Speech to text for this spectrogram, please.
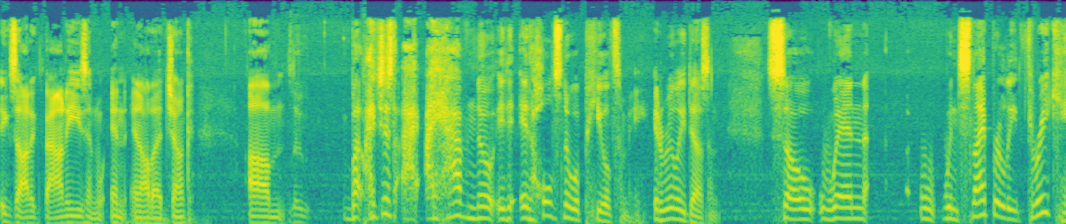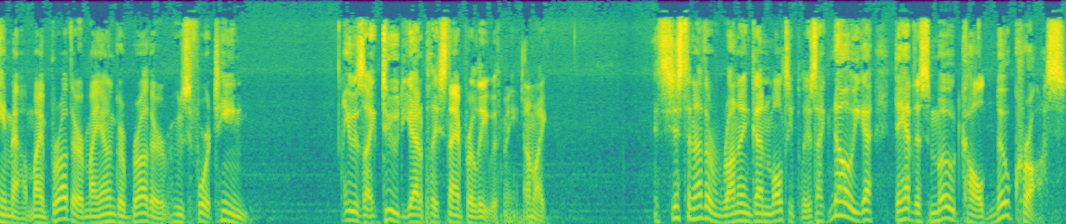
exotic bounties and, and, and all that junk. Um, Loot. But I just I, I have no it, it holds no appeal to me. It really doesn't. So when when Sniper Elite 3 came out, my brother, my younger brother, who's 14, he was like, "Dude, you got to play Sniper Elite with me." I'm like, "It's just another run and gun multiplayer." He's like, "No, you got they have this mode called No Cross."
